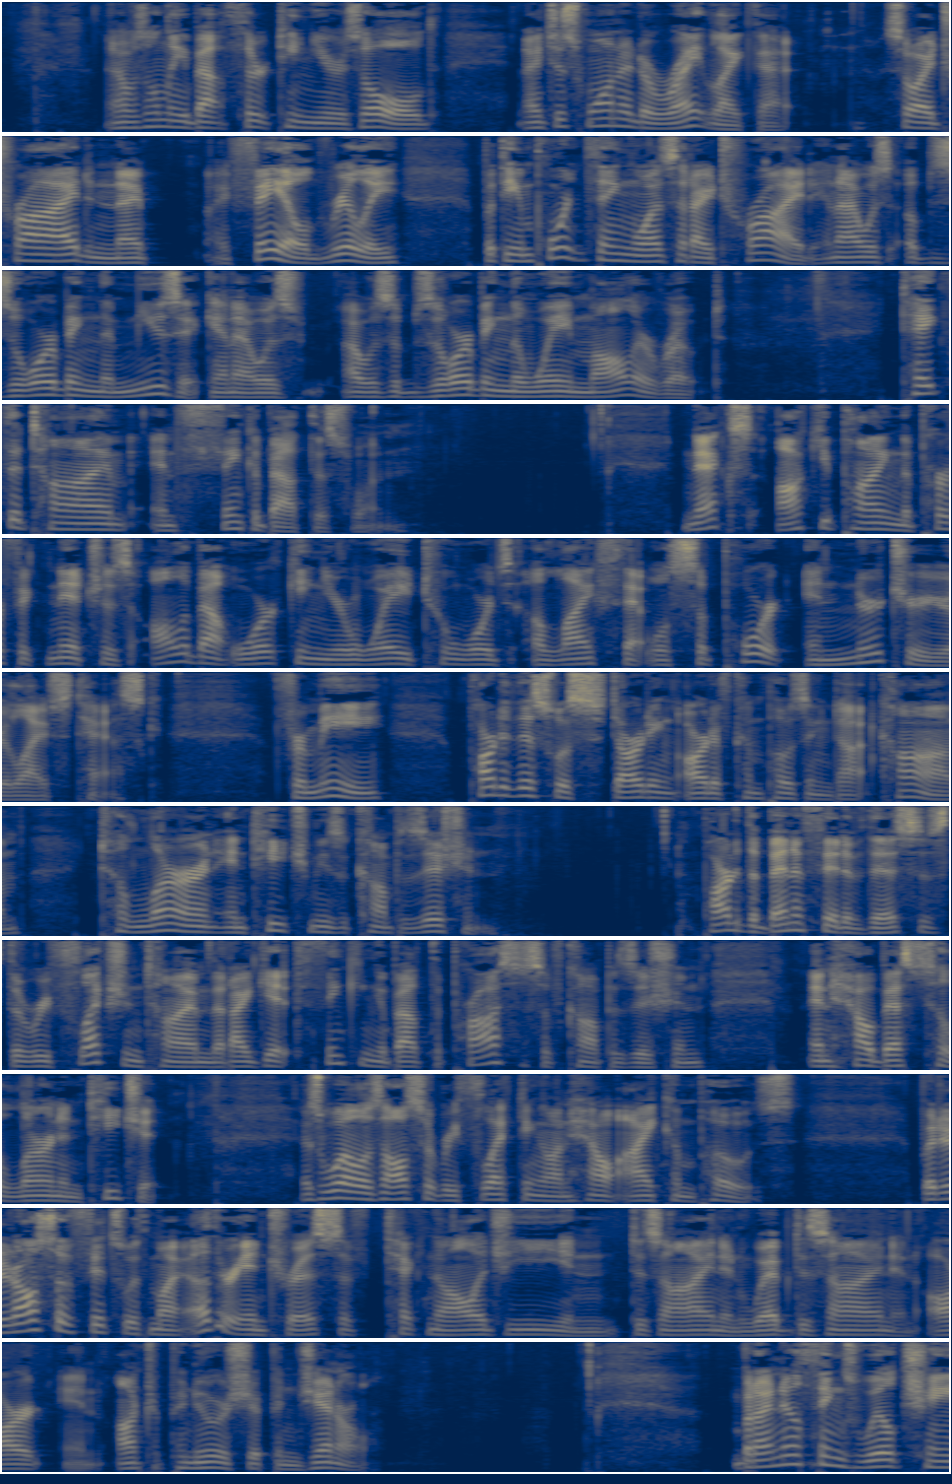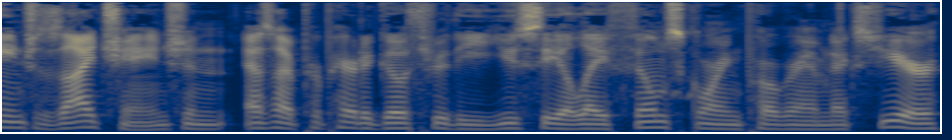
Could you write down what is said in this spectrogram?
and I was only about 13 years old, and I just wanted to write like that. So I tried, and I, I failed, really. But the important thing was that I tried, and I was absorbing the music, and I was, I was absorbing the way Mahler wrote. Take the time and think about this one. Next, occupying the perfect niche is all about working your way towards a life that will support and nurture your life's task. For me, part of this was starting artofcomposing.com to learn and teach music composition. Part of the benefit of this is the reflection time that I get thinking about the process of composition and how best to learn and teach it, as well as also reflecting on how I compose. But it also fits with my other interests of technology and design and web design and art and entrepreneurship in general. But I know things will change as I change, and as I prepare to go through the UCLA film scoring program next year,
